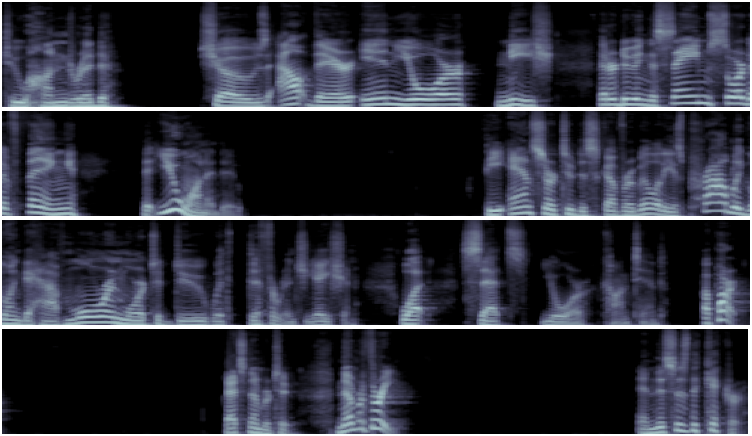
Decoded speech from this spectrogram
200 shows out there in your niche that are doing the same sort of thing that you want to do, the answer to discoverability is probably going to have more and more to do with differentiation. What sets your content apart? That's number two. Number three, and this is the kicker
